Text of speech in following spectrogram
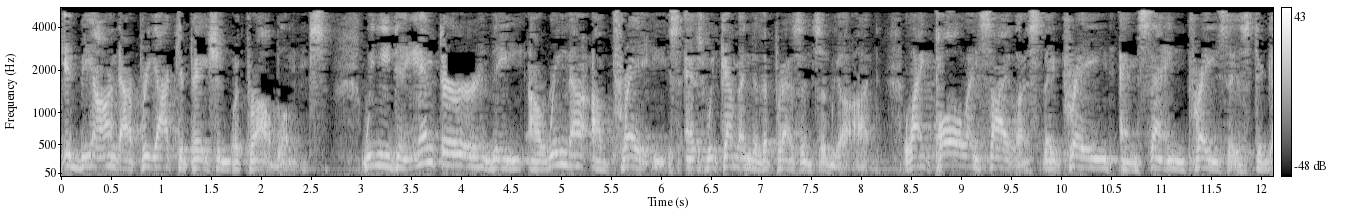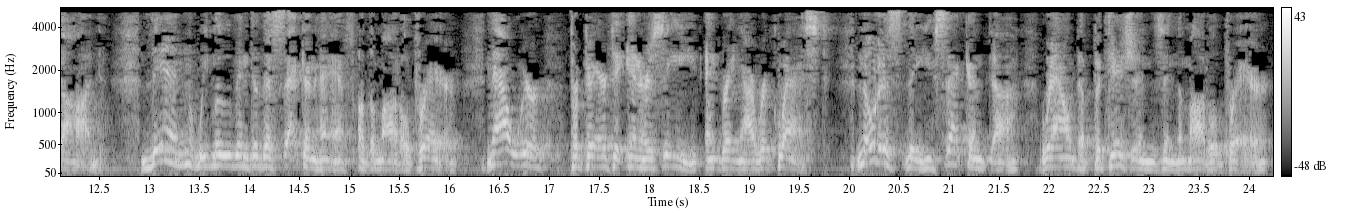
get beyond our preoccupation with problems. We need to enter the arena of praise as we come into the presence of God. Like Paul and Silas, they prayed and sang praises to God. Then we move into the second half of the model prayer. Now we're prepared to intercede and bring our request. Notice the second uh, round of petitions in the model prayer.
